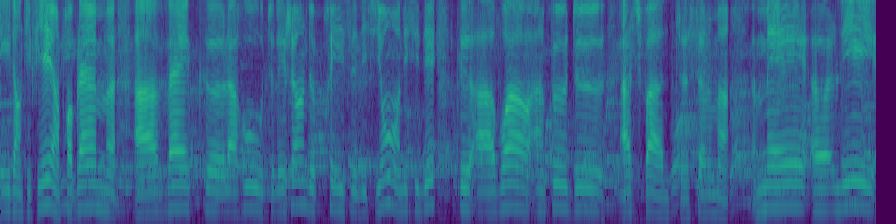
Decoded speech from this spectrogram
identifié un problème avec euh, la route. Les gens de prise de décision ont décidé qu'avoir un peu d'asphalte seulement. Mais euh, les,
